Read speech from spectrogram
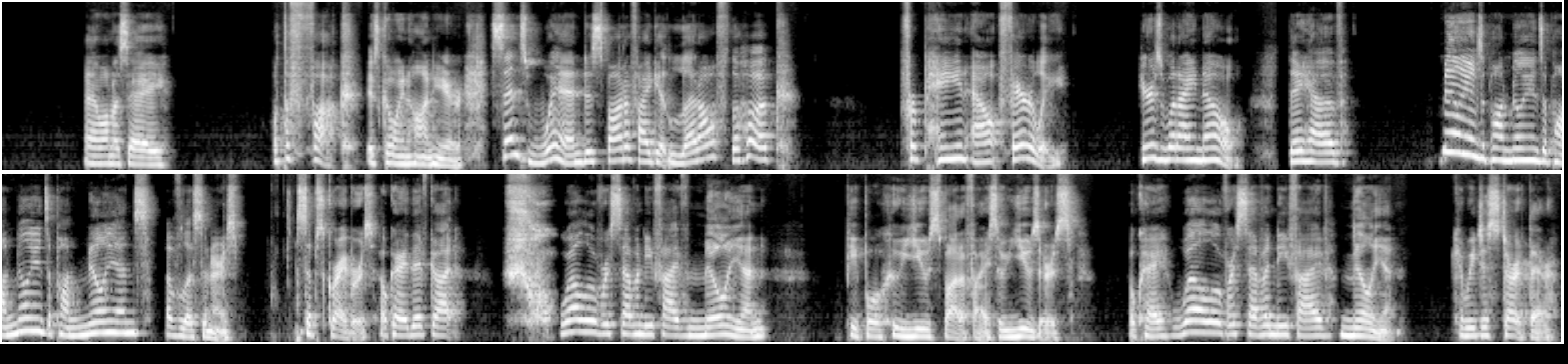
and I want to say, what the fuck is going on here? Since when does Spotify get let off the hook for paying out fairly? Here's what I know they have millions upon millions upon millions upon millions of listeners, subscribers. Okay, they've got well over 75 million people who use Spotify, so users. Okay, well over 75 million. Can we just start there?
